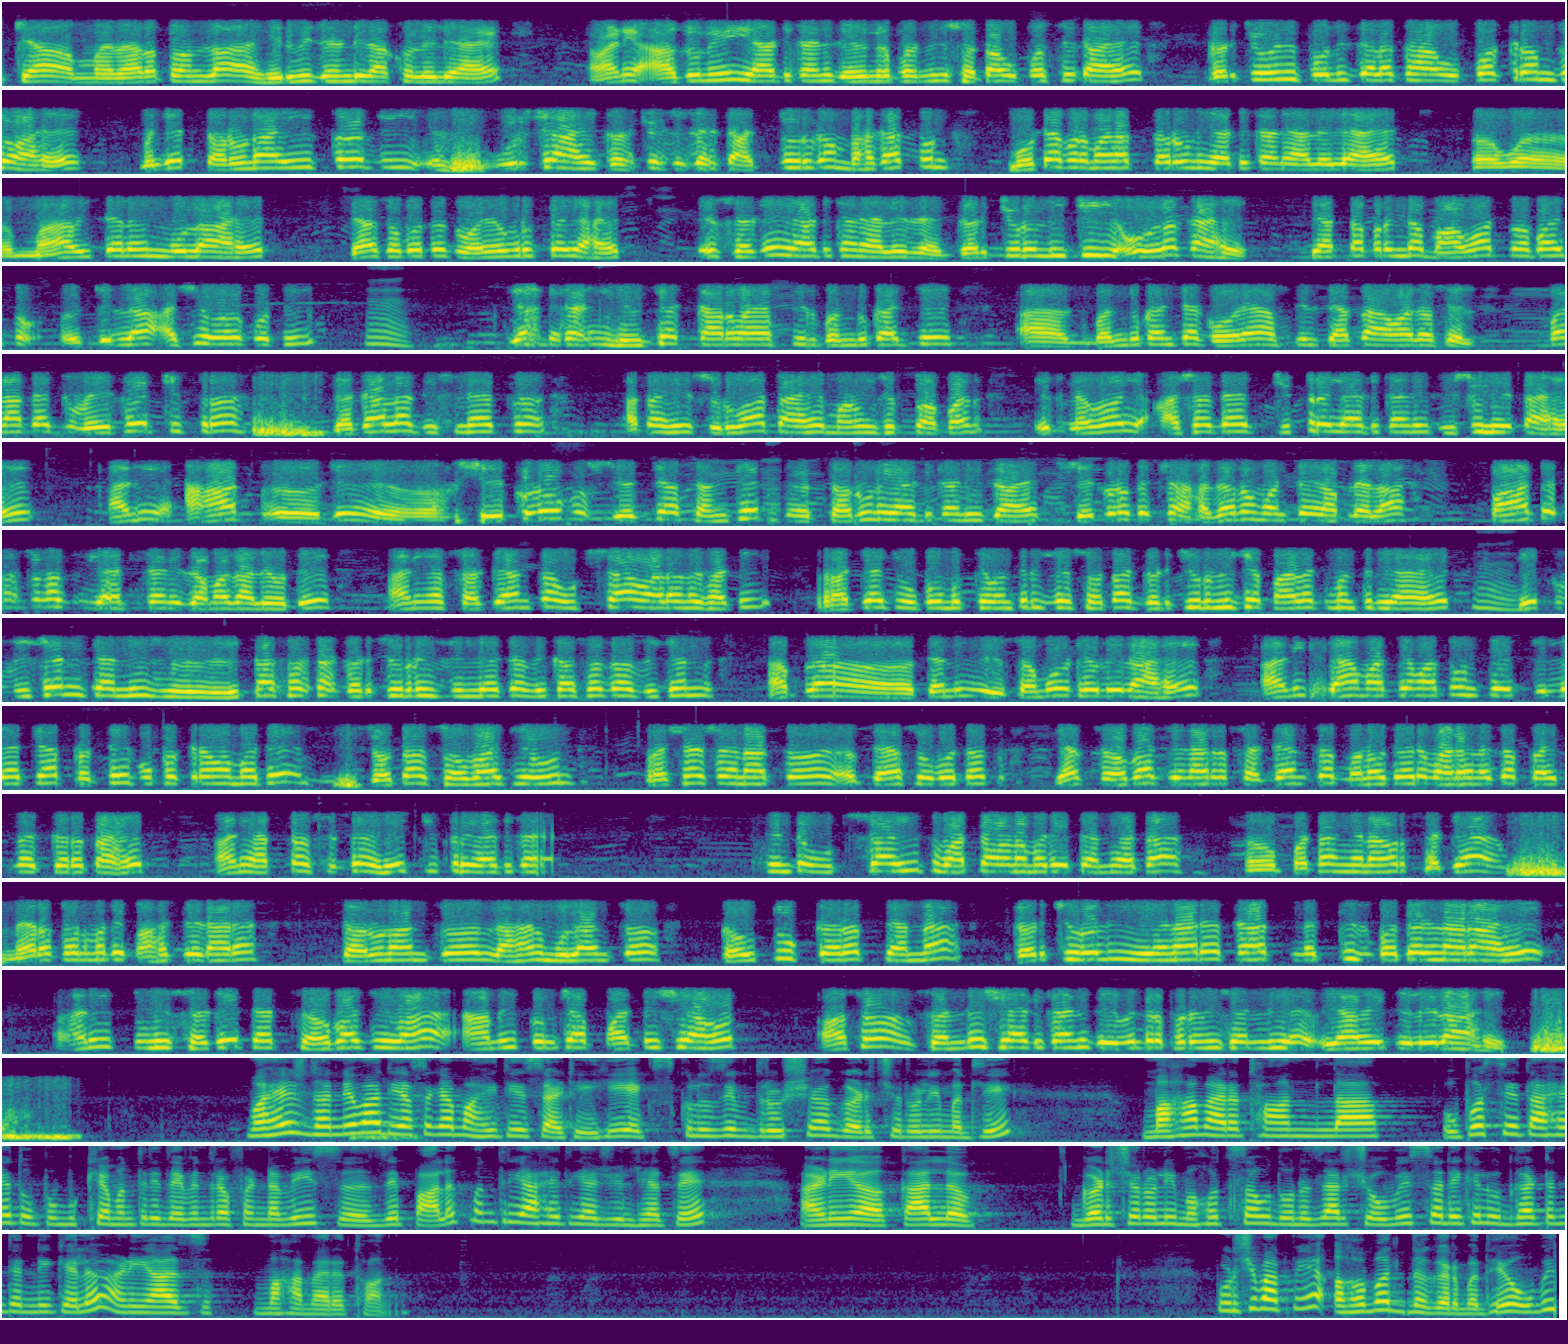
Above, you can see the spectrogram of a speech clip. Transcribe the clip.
च्या मॅरेथॉनला हिरवी झेंडी दाखवलेली आहे. आणि अजूनही या ठिकाणी देवेंद्र फडणवीस स्वतः उपस्थित आहे. गडचिरोली पोलीस दलाचा हा उपक्रम जो आहे म्हणजे तरुणाईच जी ऊर्जा आहे गडचिरोली अतिदुर्गम दुर्गम भागातून मोठ्या प्रमाणात तरुण या ठिकाणी आलेले आहेत. महाविद्यालयीन मुलं आहेत. त्यासोबतच वयोवृद्धही आहेत. हे सगळे या ठिकाणी आलेले आहेत. गडचिरोलीची ओळख आहे. ती आतापर्यंत माओवाद प्रभावित जिल्हा अशी ओळख होती. या ठिकाणी हिंसक कारवाई असतील बंदुकांचे बंदुकांच्या गोळ्या असतील त्याचा आवाज असेल. पण आता एक वेगळं चित्र जगाला दिसण्याचं आता ही सुरुवात आहे म्हणू शकतो आपण. एक नवं आशादायक चित्र या ठिकाणी दिसून येत आहे. आणि आज जे शेकडो च्या संख्येत तरुण या ठिकाणी जे आहेत शेकडोपेक्षा हजारो म्हणता येईल आपल्याला. पहाटेपासूनच या ठिकाणी जमा झाले होते. आणि या सगळ्यांचा उत्साह वाढवण्यासाठी राज्याचे उपमुख्यमंत्री जे स्वतः गडचिरोलीचे पालकमंत्री आहेत. एक विजन त्यांनी विकासाचा गडचिरोली जिल्ह्याच्या विकासाचा विजन आपला त्यांनी समोर ठेवलेला आहे आणि त्या माध्यमातून ते जिल्ह्याच्या प्रत्येक उपक्रमामध्ये स्वतः सहभागी होऊन प्रशासनाचं त्यासोबतच यात सहभाग घेणाऱ्या सगळ्यांचं मनोधैर्य वाढवण्याचा प्रयत्न करत आहेत आणि आता सध्या हे चित्र या ठिकाणी अत्यंत उत्साहित वातावरणामध्ये त्यांनी आता पटांगणावर सगळ्या मॅरेथॉनमध्ये भाग घेणाऱ्या तरुणांचं लहान मुलांचं कौतुक करत त्यांना गडचिरोली येणाऱ्या काळात नक्कीच बदलणार आहे. आणि तुम्ही सगळे त्यात सहभागी व्हा. आम्ही तुमच्या पाठीशी आहोत. असं संदेश या ठिकाणी देवेंद्र फडणवीस यांनी यावेळी दिलेला आहे. महेश धन्यवाद या सगळ्या माहितीसाठी. ही एक्सक्लुझिव्ह दृश्य गडचिरोलीमधली महामॅरेथॉनला उपस्थित आहेत उपमुख्यमंत्री देवेंद्र फडणवीस जे पालकमंत्री आहेत या जिल्ह्याचे. आणि काल गडचिरोली महोत्सव दोन हजार चोवीसचं देखील उद्घाटन त्यांनी केलं आणि आज महामॅरेथॉन. पुढची बातमी आहे अहमदनगरमध्ये. ओबी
